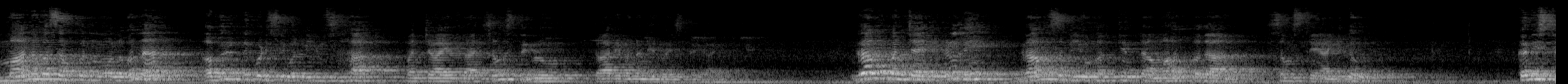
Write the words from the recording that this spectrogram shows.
ಮಾನವ ಸಂಪನ್ಮೂಲವನ್ನು ಅಭಿವೃದ್ಧಿಪಡಿಸುವಲ್ಲಿಯೂ ಸಹ ಪಂಚಾಯತ್ ರಾಜ್ ಸಂಸ್ಥೆಗಳು ಕಾರ್ಯವನ್ನು ನಿರ್ವಹಿಸಬೇಕಾಗಿದೆ ಗ್ರಾಮ ಪಂಚಾಯಿತಿಗಳಲ್ಲಿ ಗ್ರಾಮ ಸಭೆಯು ಅತ್ಯಂತ ಮಹತ್ವದ ಸಂಸ್ಥೆಯಾಗಿದ್ದು, ಕನಿಷ್ಠ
